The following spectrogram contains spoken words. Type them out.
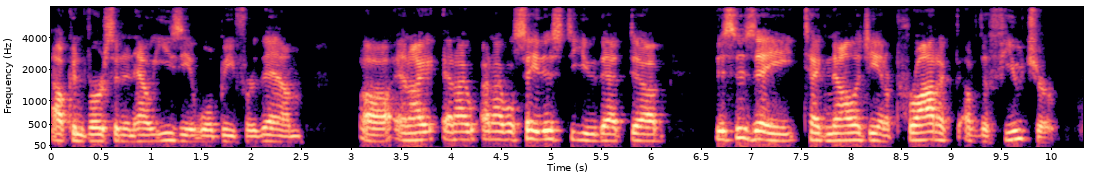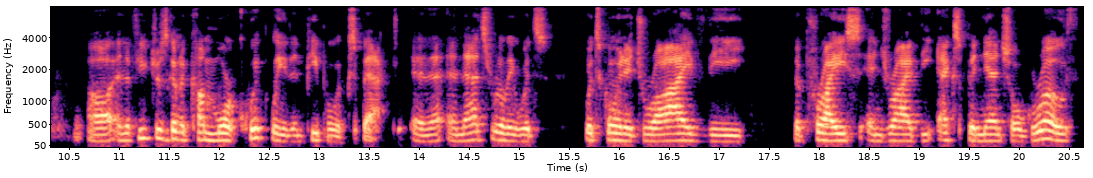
how conversant and how easy it will be for them. Uh, and I and I and I will say this to you that uh, this is a technology and a product of the future. Uh, and the future is going to come more quickly than people expect. And, that, and that's really what's, what's going to drive the, the price and drive the exponential growth.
